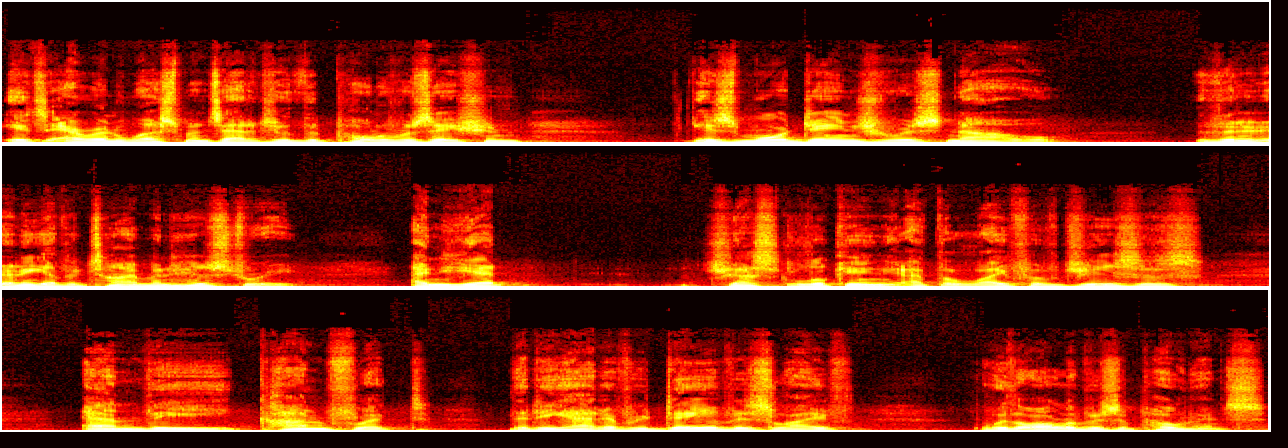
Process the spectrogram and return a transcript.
it's Aaron Wessman's attitude. that polarization is more dangerous now than at any other time in history. And yet, just looking at the life of Jesus and the conflict that he had every day of his life with all of his opponents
